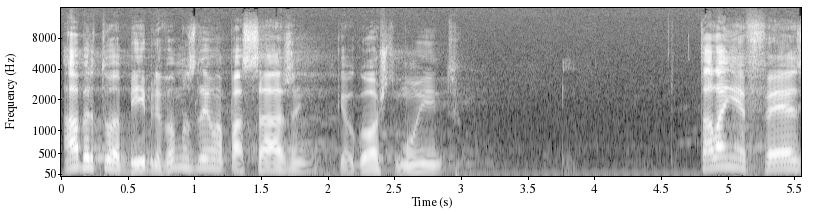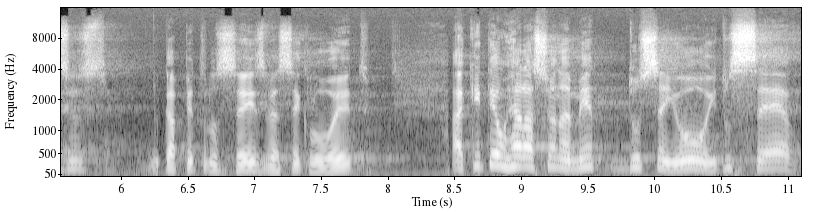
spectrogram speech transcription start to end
Abre tua Bíblia, vamos ler uma passagem que eu gosto muito. Está lá em Efésios, no capítulo 6, versículo 8. Aqui tem um relacionamento do Senhor e do servo,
